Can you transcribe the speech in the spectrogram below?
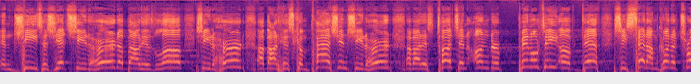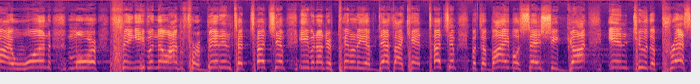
and Jesus, yet she'd heard about his love. She'd heard about his compassion. She'd heard about his touch and under penalty of death, she said, I'm going to try one more thing. Even though I'm forbidden to touch him, even under penalty of death, I can't touch him. But the Bible says she got into the press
